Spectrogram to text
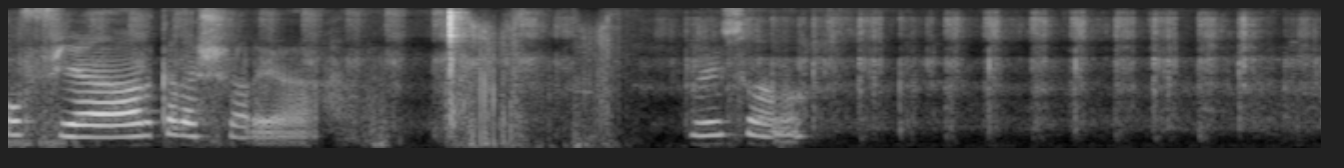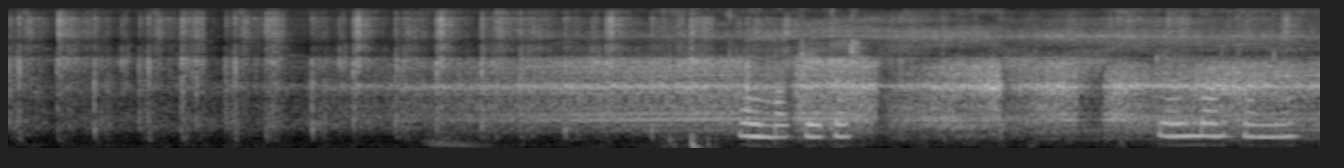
Of ya arkadaşlar ya. Neyse ama. Oğlum bak yeter. Gelme arkamdan.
